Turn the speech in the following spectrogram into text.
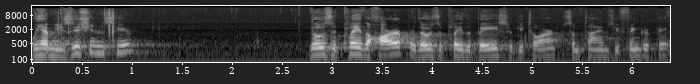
We have musicians here. Those that play the harp or those that play the bass or guitar, sometimes you finger pick.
